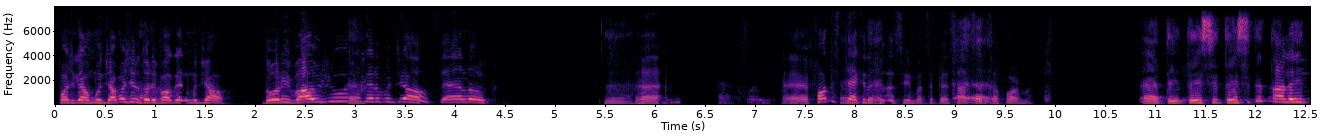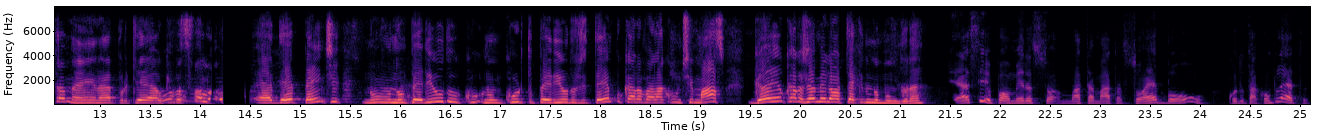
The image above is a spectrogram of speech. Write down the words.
Pode ganhar o Mundial. Imagina o Dorival ganhando o Mundial. Dorival Júnior é. ganhando o Mundial. Você é louco. É. É, é foda os é, técnicos é. assim, mano. Você pensar assim, dessa forma. É, tem, tem, esse, tem esse detalhe aí também, né? Porque é Porra, o que você falou. É, de repente, num, num, período, num curto período de tempo, o cara vai lá com um timaço, ganha, o cara já é o melhor técnico do mundo, né? É assim, o Palmeiras mata-mata só, só é bom quando tá completo.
